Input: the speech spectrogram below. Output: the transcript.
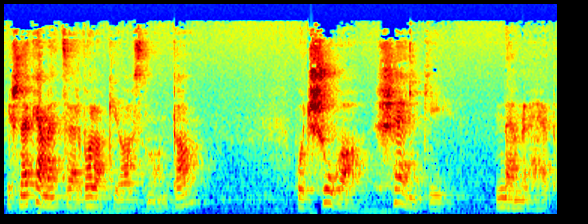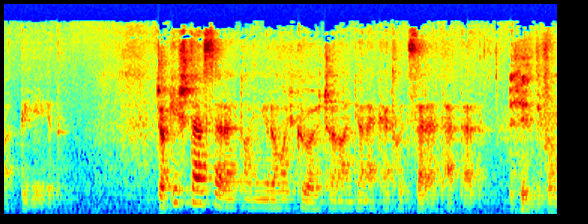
És nekem egyszer valaki azt mondta, hogy soha senki nem lehet a tiéd. Csak Isten szeret annyira, hogy kölcsön adja neked, hogy szeretheted. Így van.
